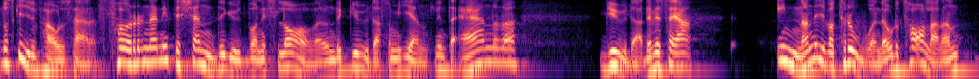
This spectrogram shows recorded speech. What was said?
då, skriver Paulus här, förr när ni inte kände Gud var ni slavar under gudar som egentligen inte är några gudar. Det vill säga, innan ni var troende, och då talar han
